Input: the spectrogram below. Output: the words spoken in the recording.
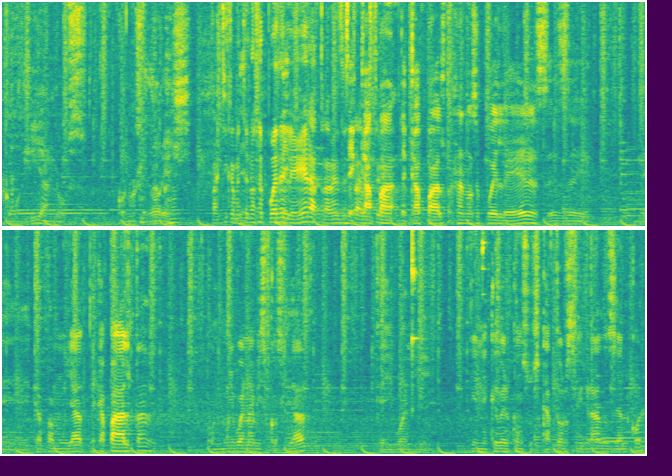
como dirían los conocedores, Prácticamente no se puede leer a través de, de esta capa, este- de capa alta, no se puede leer, es, de capa muy alta, de capa alta, con muy buena viscosidad, que igual tiene que ver con sus 14 grados de alcohol.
